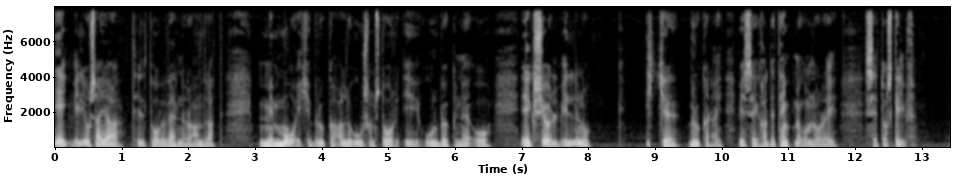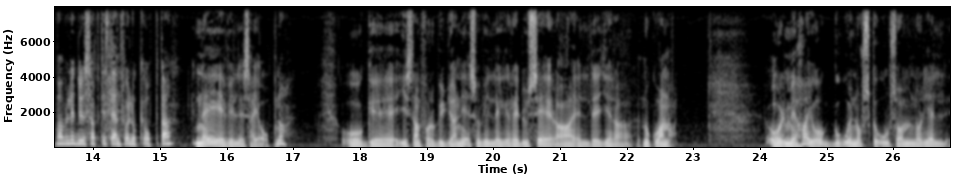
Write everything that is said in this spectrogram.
jeg vil jo seie til Tove Werner og andre at vi må ikke bruke alle ord som står i ordbøkene, og jeg sjøl ville nok ikke bruke dem hvis jeg hadde tenkt meg om når jeg sitter og skriver. Hva ville du sagt istedenfor å lukke opp, da? Nei, jeg ville seie åpna. Og eh, i stedet for å bygge ned, så vil jeg redusere eller gjøre noe annet. Og vi har jo òg gode norske ord som når det gjelder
